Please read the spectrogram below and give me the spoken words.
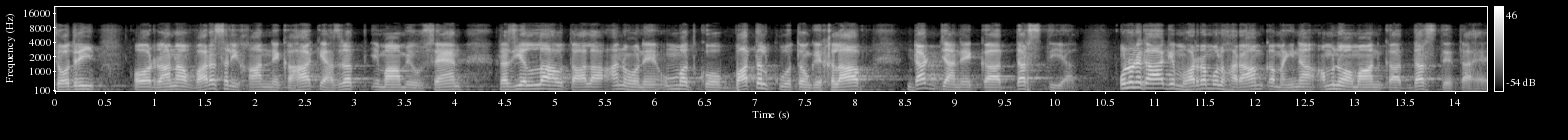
چودھری اور رانا وارث علی خان نے کہا کہ حضرت امام حسین رضی اللہ تعالی عنہ نے امت کو باطل قوتوں کے خلاف ڈٹ جانے کا درس دیا۔ انہوں نے کہا کہ محرم الحرام کا مہینہ امن و امان کا درس دیتا ہے۔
